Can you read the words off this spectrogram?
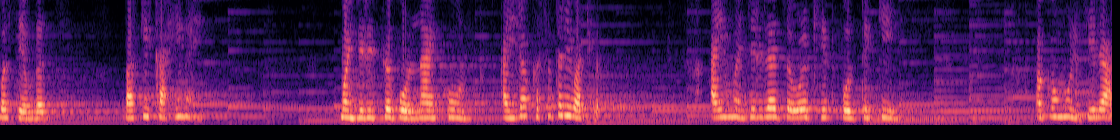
बस एवढंच. बाकी काही नाही. मंजिरीचं बोलणं ऐकून आईला कसं तरी वाटलं. आई मंजिरीला जवळ घेत बोलते की अगं मुलगीला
